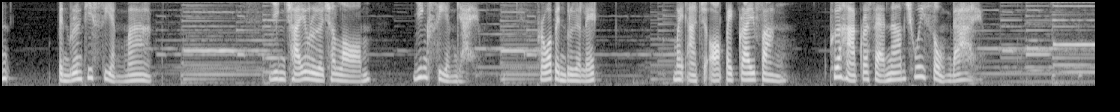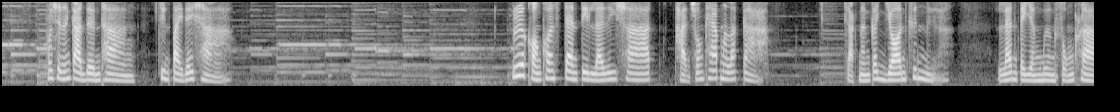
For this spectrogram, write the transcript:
เป็นเรื่องที่เสี่ยงมาก ยิ่งใช้เรือฉลอม ยิ่งเสี่ยงใหญ่ เพราะว่าเป็นเรือเล็ก ไม่อาจจะออกไปไกลฝั่งเพื่อหากระแสน้ำช่วยส่งได้ เพราะฉะนั้นการเดินทางจึงไปได้ช้า เรือของคอนสแตนตินและริชาร์ดผ่านช่องแคบมาละกา จากนั้นก็ย้อนขึ้นเหนือ แล่นไปยังเมืองสงขลา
